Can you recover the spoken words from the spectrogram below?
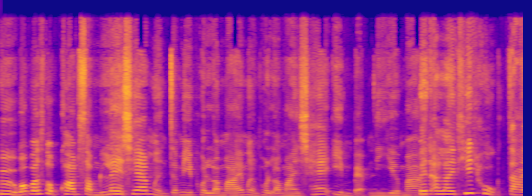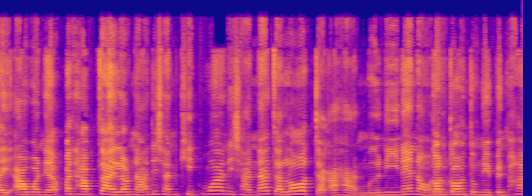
ถือว่าประสบความสำเร็จแช่เหมือนจะมีผลไม้เหมือนผลไม้แช่อิ่มแบบนี้เยอะมาก เป็นอะไรที่ถูกใจเอาวันเนี้ยประทับใจแล้วนะ ดิฉันคิดว่าดิฉันน่าจะรอดจากอาหารมื้อนี้แน่นอนก้อนๆตรงนี้เป็นผ้า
